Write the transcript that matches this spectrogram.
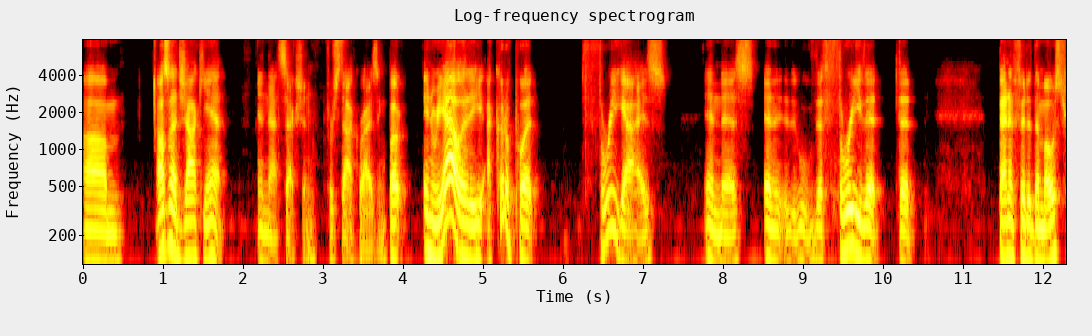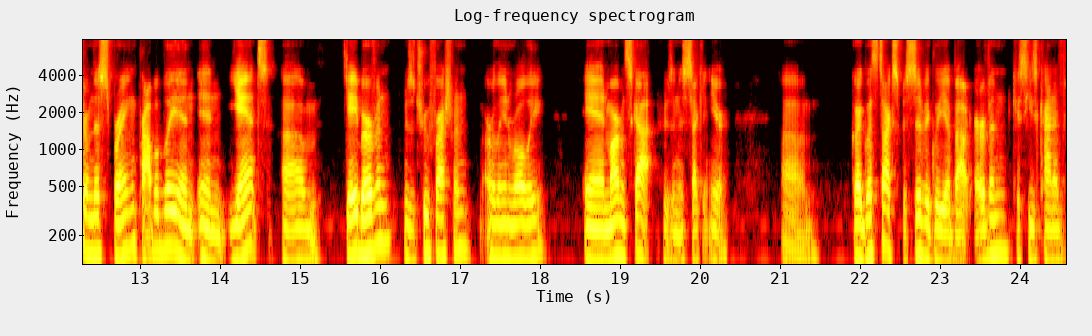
Um, I also had Jaquez Yant in that section for stock rising, but in reality, I could have put three guys in this, and the three that that benefited the most from this spring probably in in Yant, um, Gabe Ervin, who's a true freshman, early enrollee, and Marvin Scott, who's in his second year. Um, Greg, let's talk specifically about Ervin because he's kind of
